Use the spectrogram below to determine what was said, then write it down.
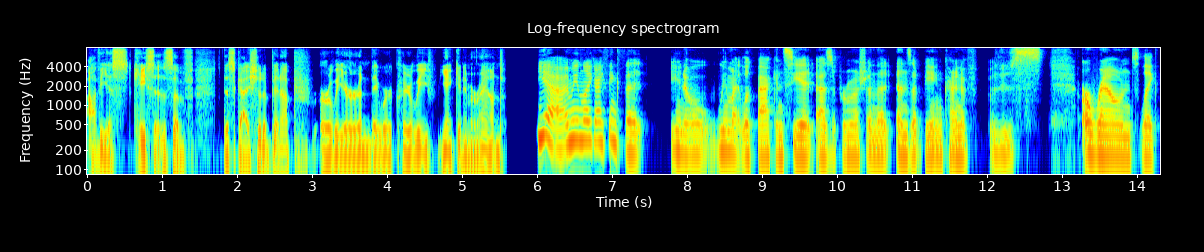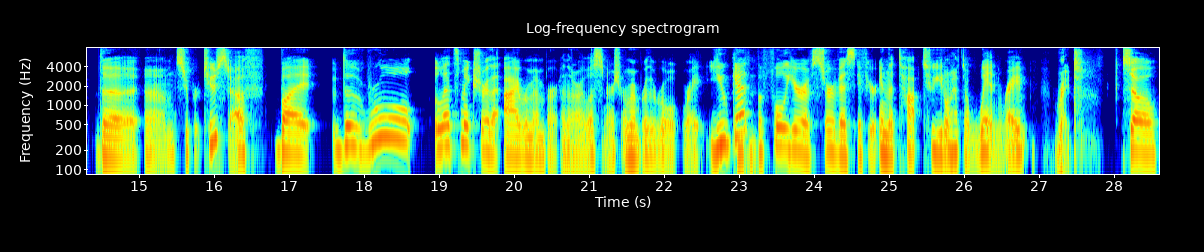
obvious cases of this guy should have been up earlier and they were clearly yanking him around. Yeah, I mean, like, I think that, you know, we might look back and see it as a promotion that ends up being kind of around like the um, Super 2 stuff. But the rule let's make sure that I remember and that our listeners remember the rule right. You get mm-hmm. the full year of service if you're in the top two. You don't have to win, right? Right. So,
